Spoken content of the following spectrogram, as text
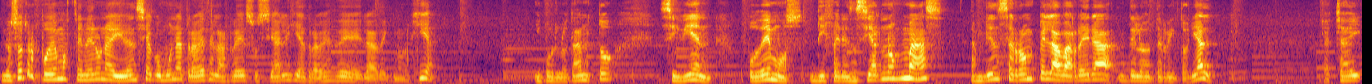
nosotros podemos tener una vivencia común a través de las redes sociales y a través de la tecnología. Y por lo tanto, si bien podemos diferenciarnos más, también se rompe la barrera de lo territorial. ¿Cachai?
